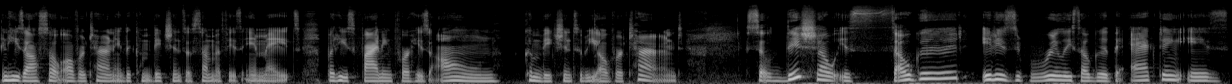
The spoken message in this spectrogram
And he's also overturning the convictions of some of his inmates, but he's fighting for his own conviction to be overturned. So this show is so good. It is really so good. The acting is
